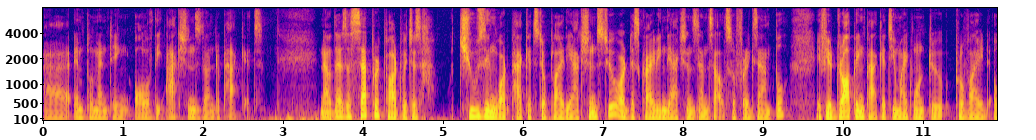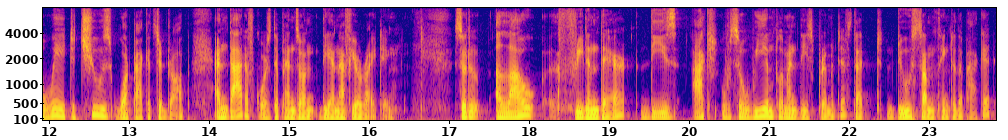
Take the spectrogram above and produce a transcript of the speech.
uh, implementing all of the actions done to packets. Now, there's a separate part which is choosing what packets to apply the actions to or describing the actions themselves. So, for example, if you're dropping packets, you might want to provide a way to choose what packets to drop. And that, of course, depends on the NF you're writing. So to allow freedom there, these act- so we implement these primitives that do something to the packet,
